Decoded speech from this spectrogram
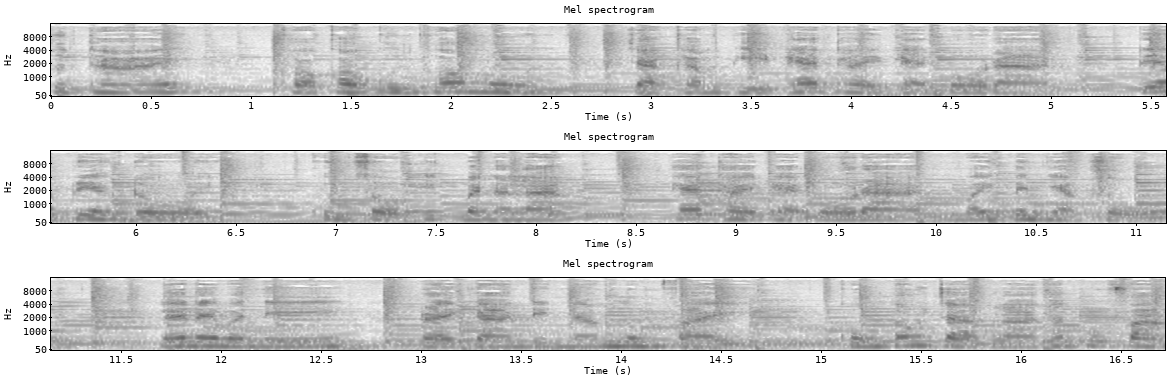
สุดท้าย ขอขอบคุณข้อมูล จากคำพีแพทย์ไทยแผนโบราณ เรียบเรียงโดย คุณโสภิตบรรลักษ์แพทย์ไทยแผนโบราณไว้เป็นอย่างสูง และในวันนี้ รายการดินน้ำลมไฟ คงต้องจากลาท่านผู้ฟัง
